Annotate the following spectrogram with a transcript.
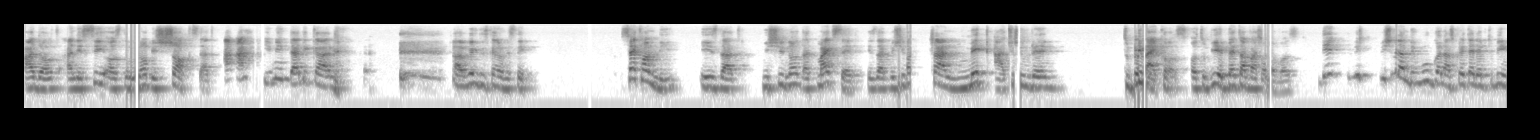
adults and they see us, they will not be shocked that, ah, ah you mean daddy can I'll make this kind of mistake. Secondly, is that we should not, that Mike said, is that we should not try and make our children to be like us or to be a better version of us. We, shouldn't be who God has created them to be.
